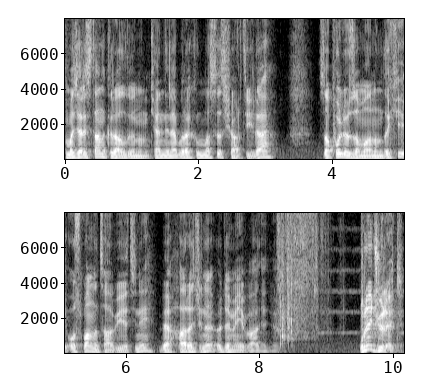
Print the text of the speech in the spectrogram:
Macaristan Krallığı'nın kendine bırakılması şartıyla Zapolyo zamanındaki Osmanlı tabiyetini ve haracını ödemeyi vaat ediyor. Bu ne cüret?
